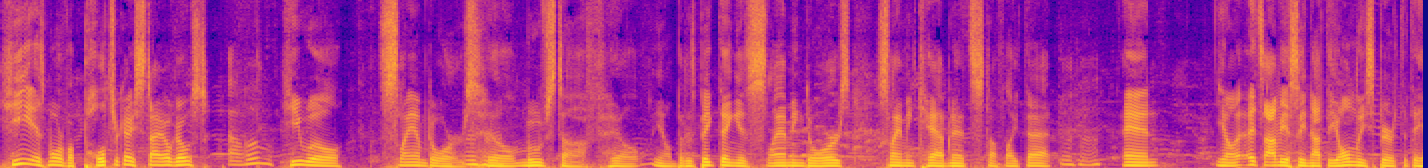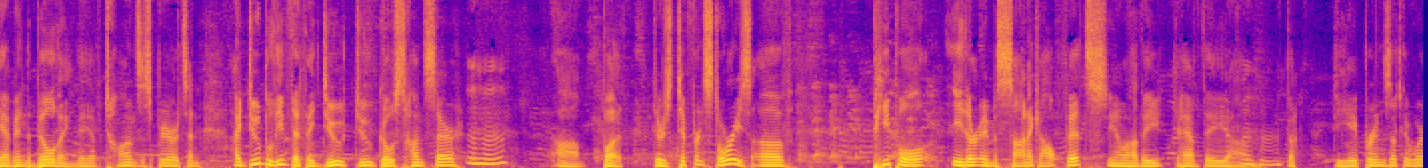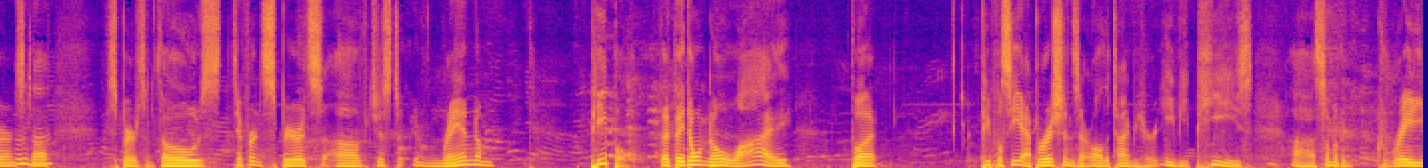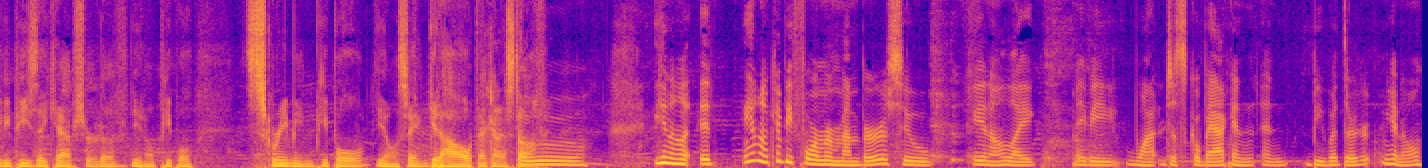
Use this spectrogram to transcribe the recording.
he is more of a poltergeist style ghost. Oh. He will slam doors. He'll move stuff. He'll, you know, but his big thing is slamming doors, slamming cabinets, stuff like that. And you know, it's obviously not the only spirit that they have in the building. They have tons of spirits, and I do believe that they do do ghost hunts there. Mm-hmm. Um, but there's different stories of people either in Masonic outfits. You know how they have the um, the, the aprons that they wear and stuff. Spirits of those different spirits of just random people that they don't know why, but people see apparitions there all the time. You hear EVPs, uh, some of the great EVPs they captured of you know people screaming, people you know saying "get out," that kind of stuff. Ooh. You know, it you know, it could be former members who, you know, like maybe want just go back and and be with their, you know,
